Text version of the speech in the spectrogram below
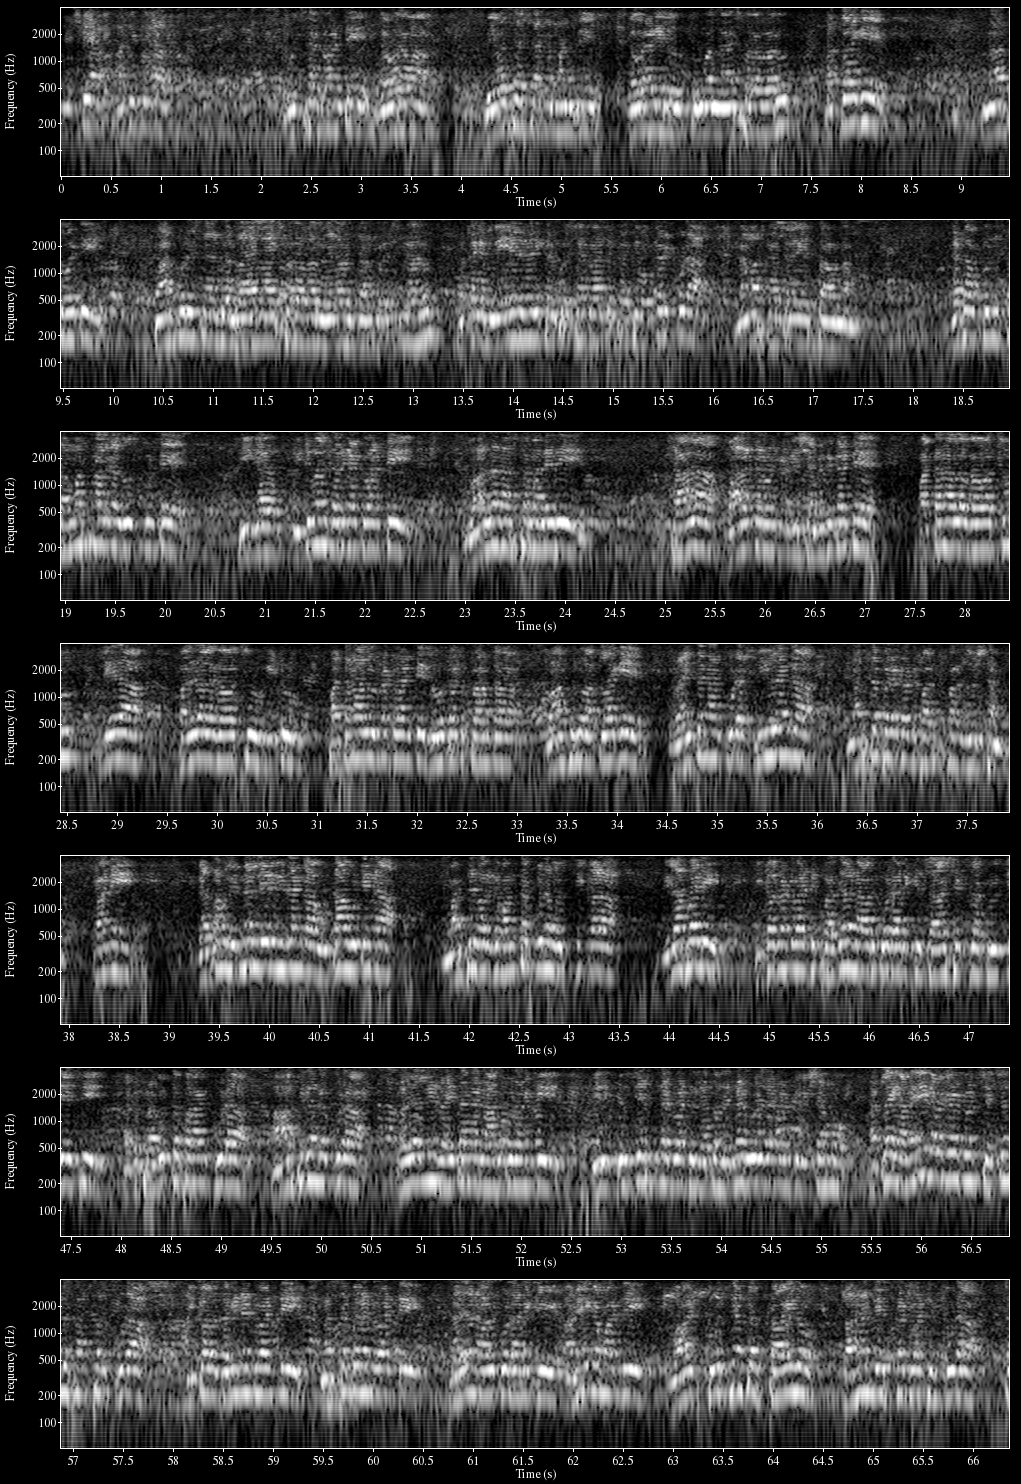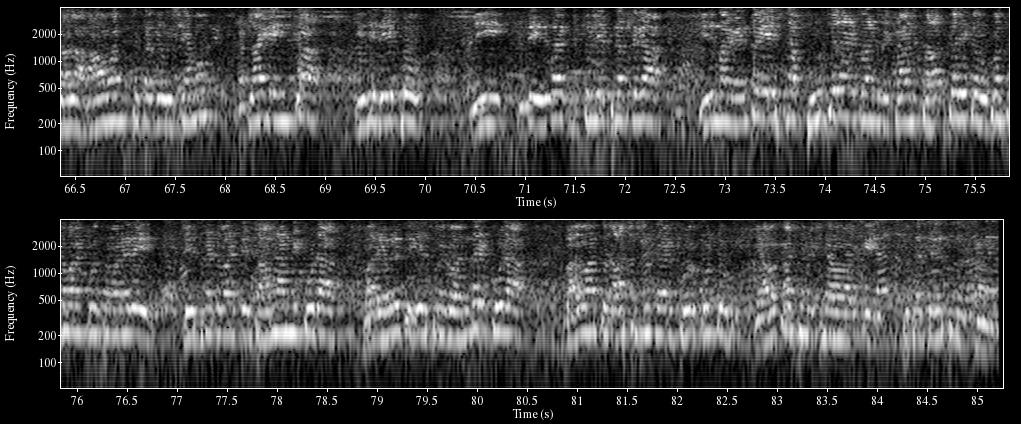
విషయం అతిథిగా వచ్చినటువంటి గౌరవ వ్యవసాయ శాఖ మంత్రి గౌరవనీయులు తుమ్మల నాగేశ్వరరావు గారు అట్లాగే నాతోటి కార్పొరేషన్ అయినటువంటి రాయల నాగేశ్వరరావు గారు వేరే కార్పొరేషన్ గారు అట్లాగే మేయర్ గారు ఇక్కడికి వచ్చినటువంటి ప్రతి ఒక్కరికి కూడా నమస్కారం తెలియజేస్తా ఉన్నాం. గత కొన్ని సంవత్సరాలుగా చూసుకుంటే ఇక ఇటీవల జరిగినటువంటి వరద నష్టం అనేది చాలా బాధాకరమైన విషయం. ఎందుకంటే పట్టణాల్లో కావచ్చు లేదా పల్లెలు కావచ్చు ఇటు పట్టణాలు ఉన్నటువంటి లోతట్టు ప్రాంత వాసులు అట్లాగే రైతాంగం కూడా తీవ్రంగా నష్టపోయేటువంటి పరిస్థితి మనం చూసినాం. కానీ గతంలో ఎన్నో లేని విధంగా ఉటావుటిన మంత్రివర్గం అంతా కూడా వచ్చి ఇక్కడ నిలబడి ఇక్కడ ఉన్నటువంటి ప్రజలను ఆదుకోవడానికి శాశక్తిగా కృషి చేసి అటు ప్రభుత్వ పరంగా కూడా ఆర్థికంగా కూడా ప్రజల్ని రైతాంగాన్ని ఆదుకోవడానికి వీరు కృషి చేస్తున్నటువంటి గతంలో ఎన్నడూ లేనటువంటి విషయము అట్లాగే అనేక రకమైనటువంటి స్వచ్ఛంద సంస్థలు కూడా ఇక్కడ జరిగినటువంటి నష్టపోయినటువంటి ప్రజలను ఆదుకోవడానికి అనేక మంది వారికి తోచినంత స్థాయిలో సహాయం చేసినటువంటిది కూడా చాలా ఆహ్వానించదగ్గ విషయము. అట్లాగే ఇంకా ఇది రేపు ఈ అంటే ఇదివరకు మిత్రులు చెప్పినట్లుగా ఇది మనం ఎంత చేసినా పూడ్చలేనటువంటిది. కానీ తాత్కాలిక ఉపశమనం కోసం అనేది చేసినటువంటి సహనాన్ని కూడా వారు ఎవరైతే చేస్తున్నారో అందరికీ కూడా భగవంతుడు ఆశిస్తుంటారని కోరుకుంటూ ఈ అవకాశం ఇచ్చిన వారికి కృతజ్ఞతలు తెలుస్తున్నాను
